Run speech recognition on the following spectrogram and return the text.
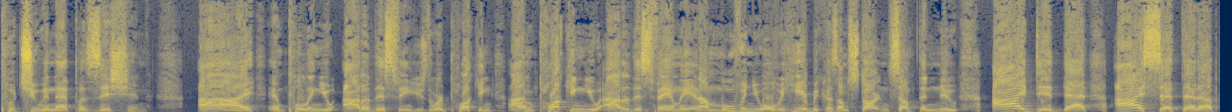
put you in that position. I am pulling you out of this thing. Use the word plucking. I'm plucking you out of this family and I'm moving you over here because I'm starting something new. I did that. I set that up.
